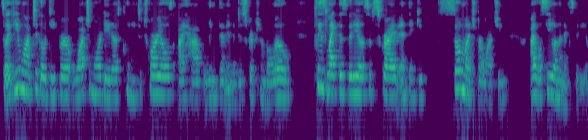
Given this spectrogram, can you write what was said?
So if you want to go deeper, watch more data cleaning tutorials, I have linked them in the description below. Please like this video, subscribe, and thank you so much for watching. I will see you on the next video.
